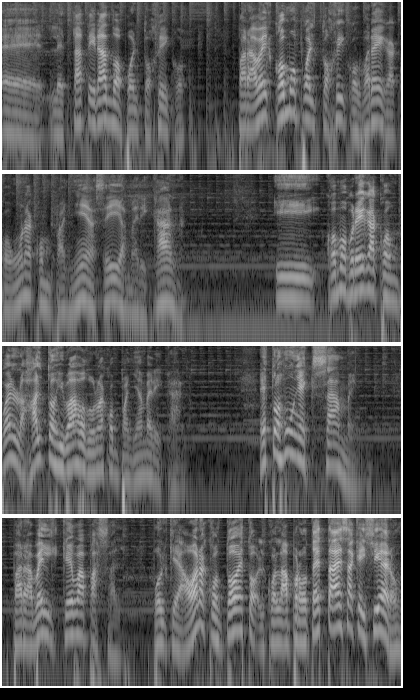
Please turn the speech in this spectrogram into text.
eh, le está tirando a Puerto Rico para ver cómo Puerto Rico brega con una compañía así americana. Y cómo brega con bueno, los altos y bajos de una compañía americana. Esto es un examen para ver qué va a pasar. Porque ahora con todo esto, con la protesta esa que hicieron,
